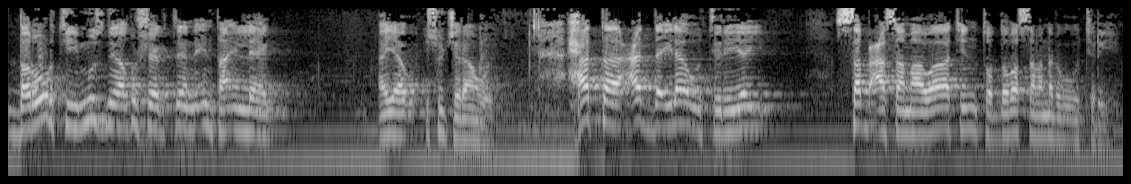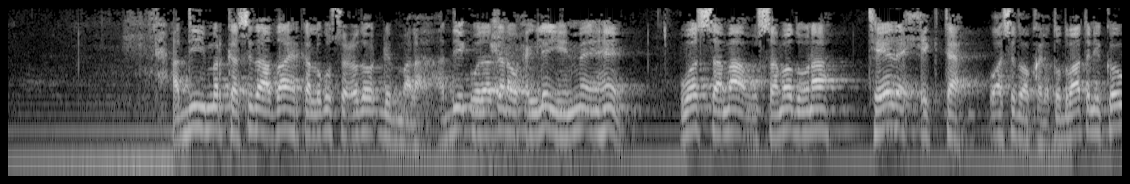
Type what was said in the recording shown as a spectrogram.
daruurtii musni aad ku sheegteen intaa in la ayaa isu jiraan wey xataa cadda ilaa uu tiriyey sabca samaawaatin toddoba sama nabigu uu tiriyey. Marka sidaa daahirka lagu socdo dhib ma laha. Wadaadana waxay leeyihiin ma ahee wasamaau samaduna teeda xigta waa sidoo kale toddobaatan iyo kow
